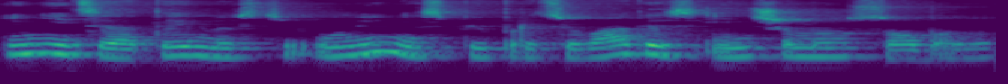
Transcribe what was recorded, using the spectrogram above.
ініціативності, уміння співпрацювати з іншими особами.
